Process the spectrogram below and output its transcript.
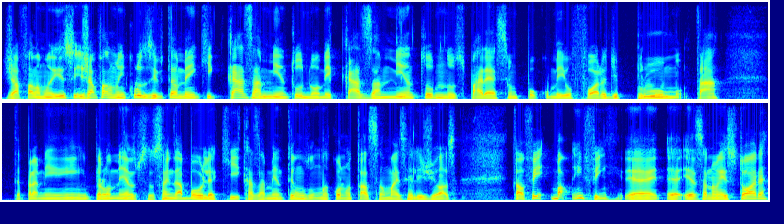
Já falamos isso e já falamos inclusive também que casamento, o nome casamento nos parece um pouco meio fora de prumo, tá? Para mim, pelo menos, se eu sair da bolha aqui, casamento tem uma conotação mais religiosa. Então, bom, enfim, é, é, essa não é a história.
